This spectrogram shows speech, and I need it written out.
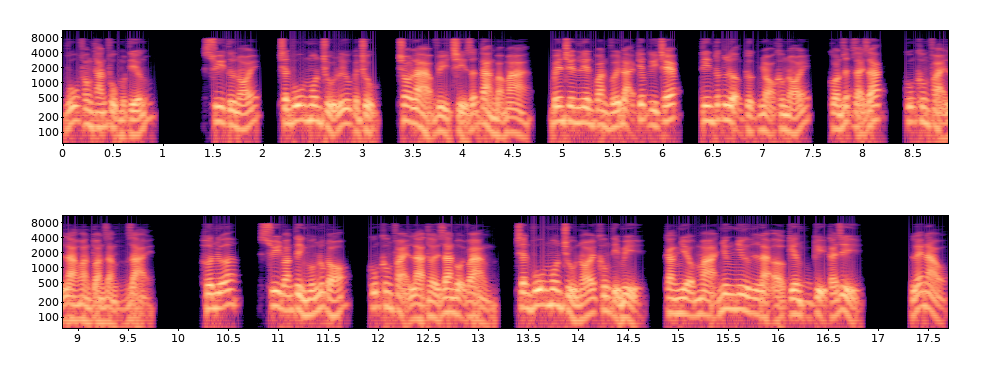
Vũ phong thán phục một tiếng. Suy tư nói, chân vũ môn chủ lưu quyển trục, cho là vì chỉ dẫn tàng bảo mà, bên trên liên quan với đại kiếp ghi chép, tin tức lượng cực nhỏ không nói, còn rất giải rác, cũng không phải là hoàn toàn giảng giải. Hơn nữa suy đoán tình huống lúc đó, cũng không phải là thời gian vội vàng, chân vũ môn chủ nói không tỉ mỉ, càng nhiều mà nhưng như là ở kiên kỵ cái gì. Lẽ nào,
